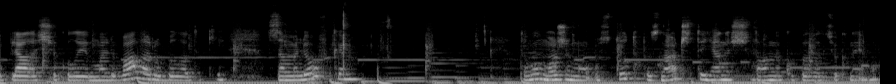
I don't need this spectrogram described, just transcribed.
купляла ще коли малювала, робила такі замальовки. Тому можемо ось тут позначити. Я нещодавно купила цю книгу.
